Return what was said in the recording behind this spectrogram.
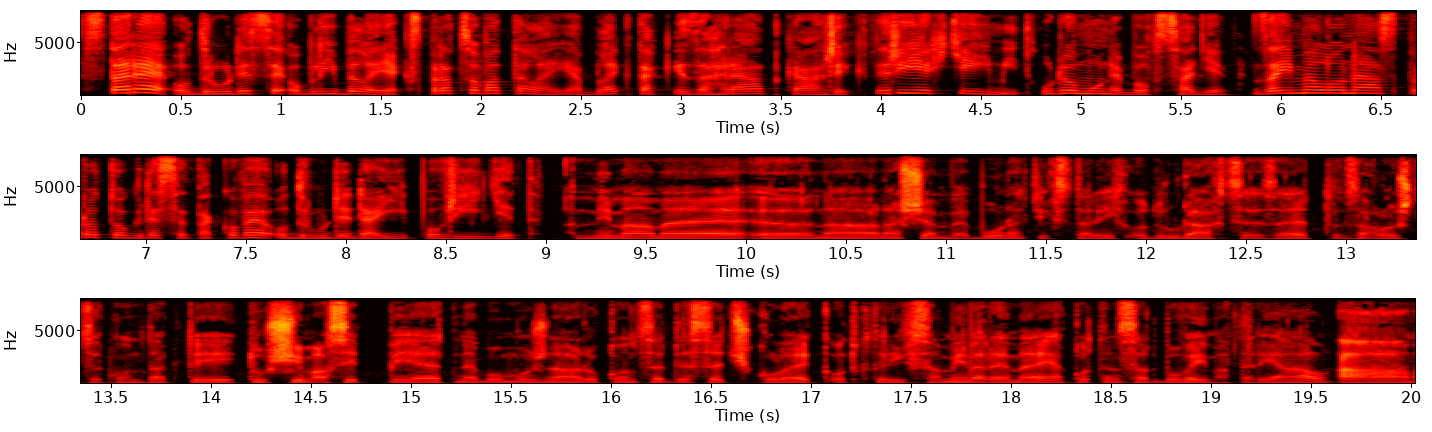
Staré odrůdy si oblíbili jak zpracovatelé jablek, tak i zahrádkáři, kteří je chtějí mít u domu nebo v sadě. Zajímalo nás proto, kde se takové odrůdy dají pořídit. My máme eh, na našem webu, na těch starých odrůdách CZ, v záložce kontakty, tuším asi pět nebo možná dokonce deset školek, od kterých sami bereme jako ten sadbový materiál a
